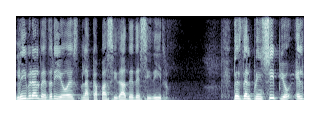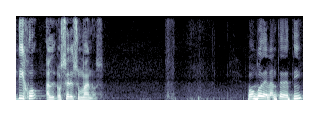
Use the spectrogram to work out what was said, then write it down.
Libre albedrío es la capacidad de decidir. Desde el principio, Él dijo a los seres humanos, pongo delante de ti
